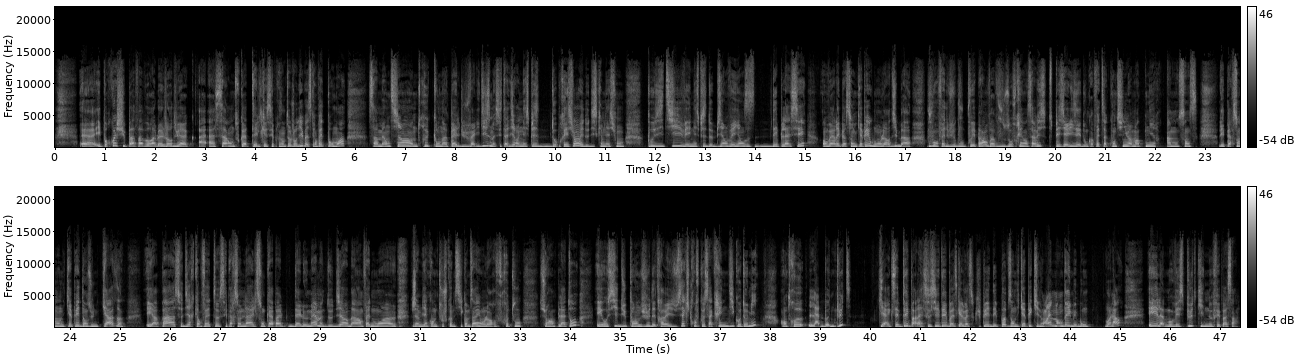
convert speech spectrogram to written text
Euh, et pourquoi je suis pas favorable aujourd'hui à, à, ça, en tout cas tel que c'est présenté aujourd'hui, parce qu'en fait, pour moi, ça maintient un truc qu'on appelle du validisme, c'est-à-dire une espèce d'oppression et de discrimination positive et une espèce de bienveillance déplacée envers les personnes handicapées où on leur dit bah vous en fait vu que vous pouvez pas on va vous offrir un service spécialisé. Donc en fait ça continue à maintenir à mon sens les personnes handicapées dans une case et à pas se dire qu'en fait ces personnes-là elles sont capables d'elles-mêmes de dire bah en fait moi euh, j'aime bien qu'on me touche comme ci comme ça et on leur offre tout sur un plateau. Et aussi du point de vue des travailleurs du sexe je trouve que ça crée une dichotomie entre la bonne pute qui est acceptée par la société parce qu'elle va s'occuper des pauvres handicapés qui n'ont rien demandé, mais bon, voilà. Et la mauvaise pute qui ne fait pas ça.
